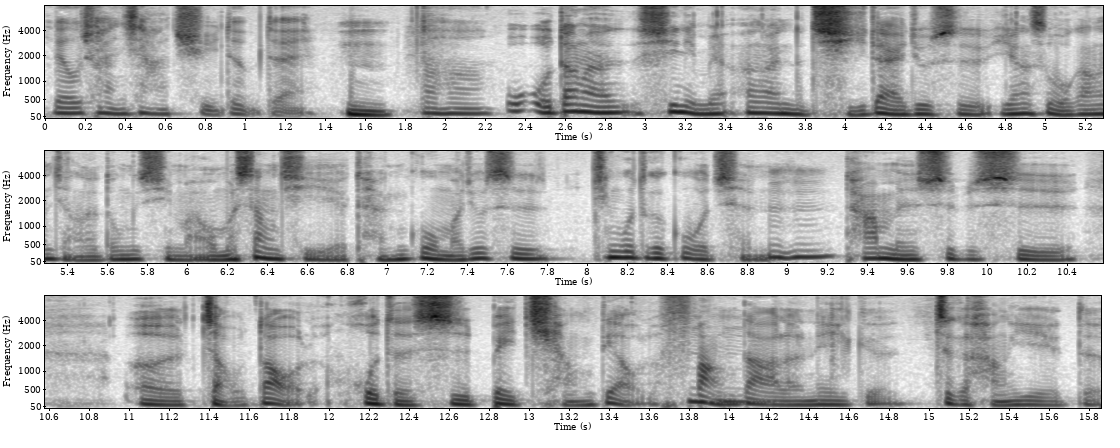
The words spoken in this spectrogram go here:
流传下去，对不对？嗯，我我当然心里面暗暗的期待，就是一样是我刚刚讲的东西嘛。我们上期也谈过嘛，就是经过这个过程，嗯哼，他们是不是呃找到了，或者是被强调了，放大了那个这个行业的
